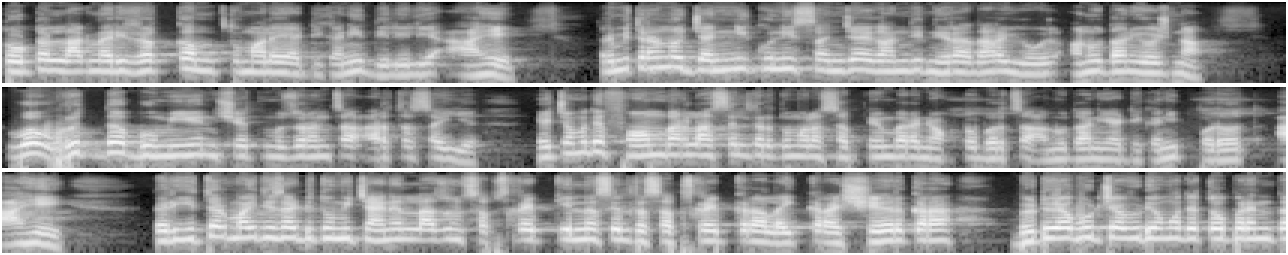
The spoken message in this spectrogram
टोटल लागणारी रक्कम तुम्हाला या ठिकाणी दिलेली आहे. तर मित्रांनो ज्यांनी कुणी संजय गांधी निराधार यो अनुदान योजना व वृद्ध भूमिहीन शेतमजुरांचा अर्थसहाय्य याच्यामध्ये फॉर्म भरला असेल तर तुम्हाला सप्टेंबर आणि ऑक्टोबरचं अनुदान या ठिकाणी पडत आहे. तर इतर माहितीसाठी तुम्ही चॅनलला अजून सबस्क्राईब केलं नसेल तर सबस्क्राईब करा लाईक करा शेअर करा. भेटूया पुढच्या व्हिडिओमध्ये तोपर्यंत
